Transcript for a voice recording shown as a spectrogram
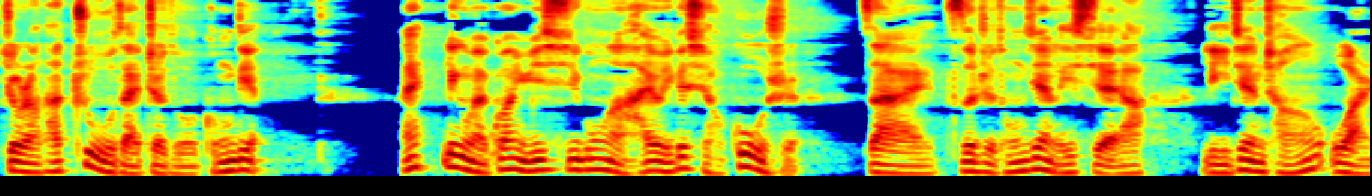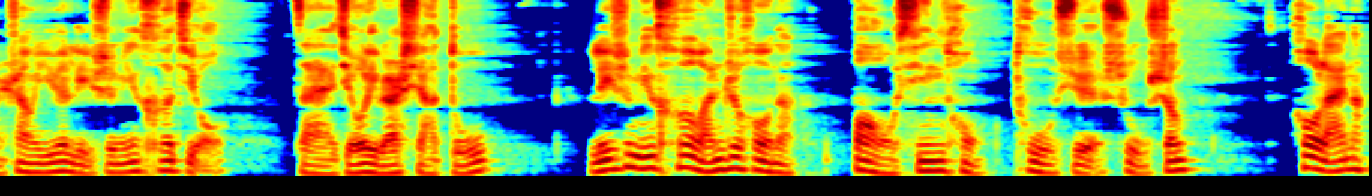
就让他住在这座宫殿。哎，另外关于西宫啊，还有一个小故事，在《资治通鉴》里写呀，李建成晚上约李世民喝酒。在酒里边下毒，李世民喝完之后呢，暴心痛，吐血数升。后来呢，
